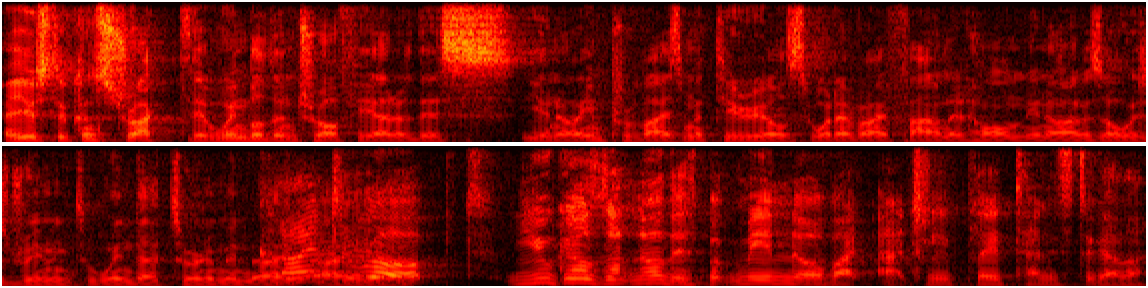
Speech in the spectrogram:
I used to construct the Wimbledon trophy out of this, you know, improvised materials, whatever I found at home. You know, I was always dreaming to win that tournament. Can I uh, interrupt? You girls don't know this, but me and Novak actually played tennis together.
